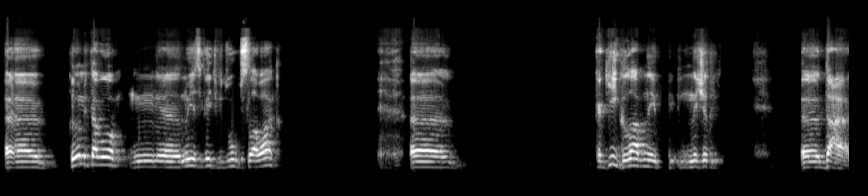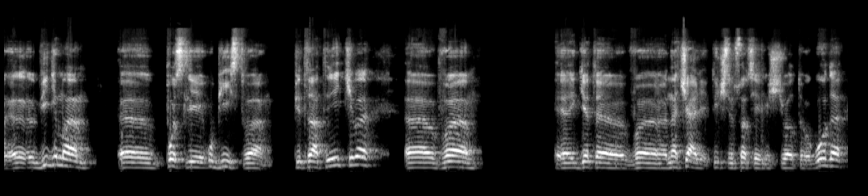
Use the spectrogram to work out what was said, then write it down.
Э, кроме того, э, ну если говорить в двух словах, какие главные, значит, да, видимо, после убийства Петра Третьего Э, в э, где-то в начале 1774 года э,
